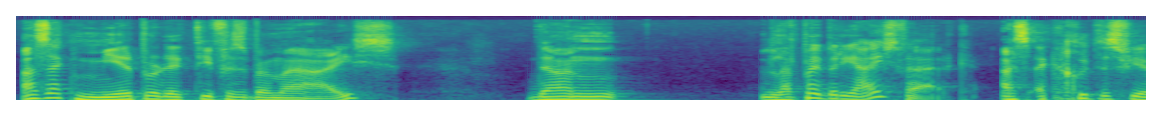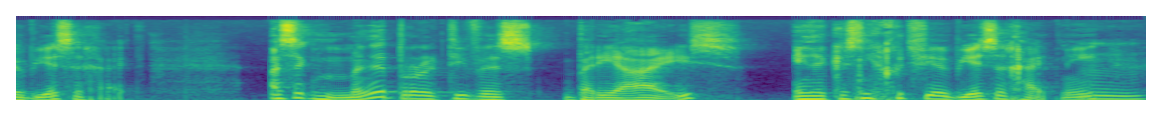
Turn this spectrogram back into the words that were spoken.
As ek meer produktief is by my huis, dan laat my by die huis werk as ek goed is vir jou besigheid. As ek minder produktief is by die huis en ek is nie goed vir jou besigheid nie, mm.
